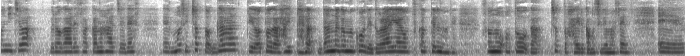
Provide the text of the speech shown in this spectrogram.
こんにちは。ブロガーで作家のハーチューです。えもしちょっとガーっていう音が入ったら、旦那が向こうでドライヤーを使ってるので、その音がちょっと入るかもしれません。えー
